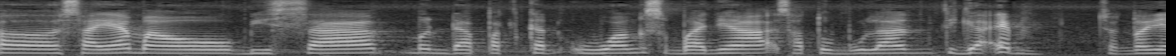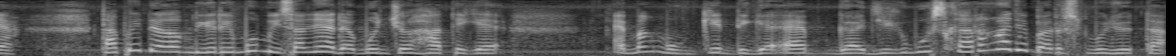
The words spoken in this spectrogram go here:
uh, saya mau bisa mendapatkan uang sebanyak satu bulan 3M contohnya. Tapi dalam dirimu misalnya ada muncul hati kayak emang mungkin 3M gajimu sekarang aja baru 10 juta?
